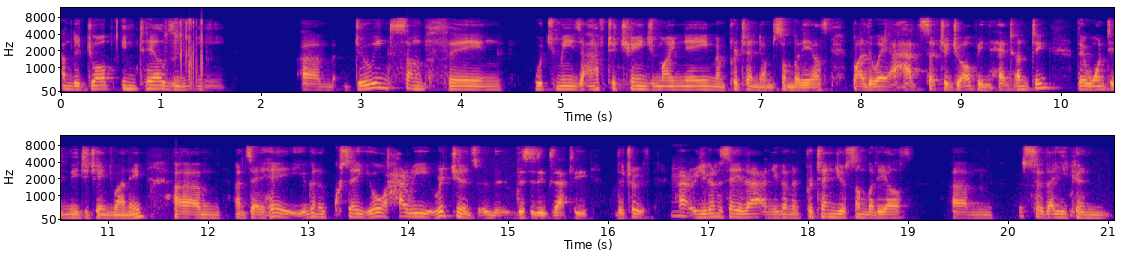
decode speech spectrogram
and the job entails me um, doing something which means I have to change my name and pretend I'm somebody else. By the way, I had such a job in headhunting. They wanted me to change my name um, and say, hey, you're going to say you're Harry Richards. This is exactly the truth. Harry, you're going to say that and you're going to pretend you're somebody else um, so that you can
